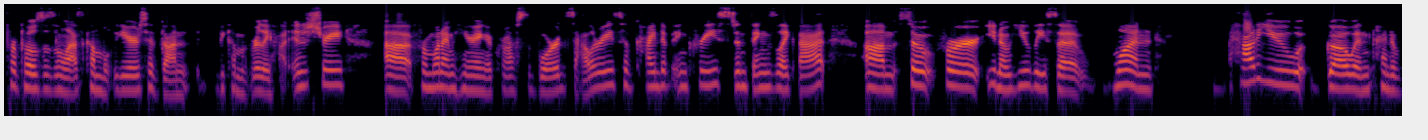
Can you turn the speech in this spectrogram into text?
proposals in the last couple of years have gone become a really hot industry. Uh, from what I'm hearing across the board, salaries have kind of increased and things like that. Um, so for you know you, Lisa, one, how do you go and kind of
